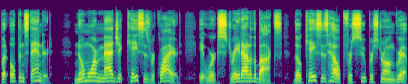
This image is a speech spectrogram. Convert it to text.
but open standard. No more magic cases required. It works straight out of the box, though cases help for super strong grip.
